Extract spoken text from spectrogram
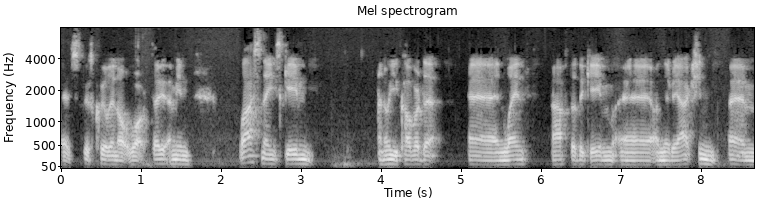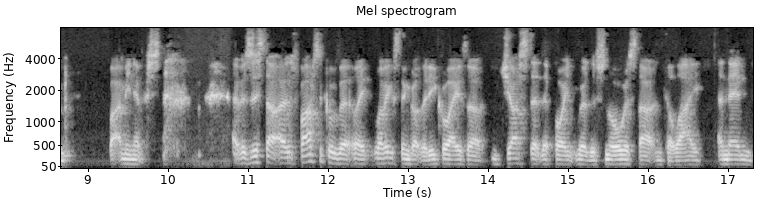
it's, it's clearly not worked out. I mean, last night's game, I know you covered it uh, in length after the game uh, on the reaction, um, but I mean, it was. it was just a, it was farcical that like Livingston got their equaliser just at the point where the snow was starting to lie, and then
